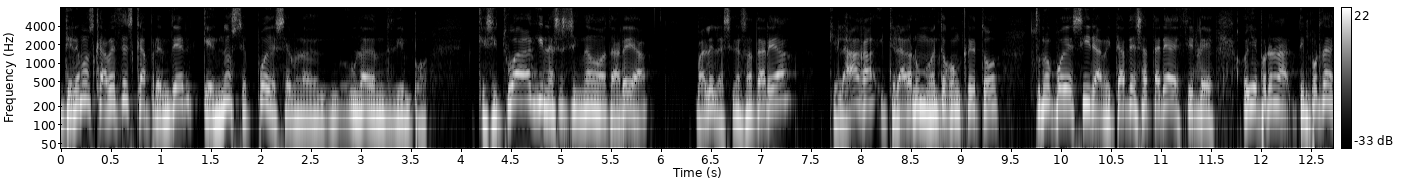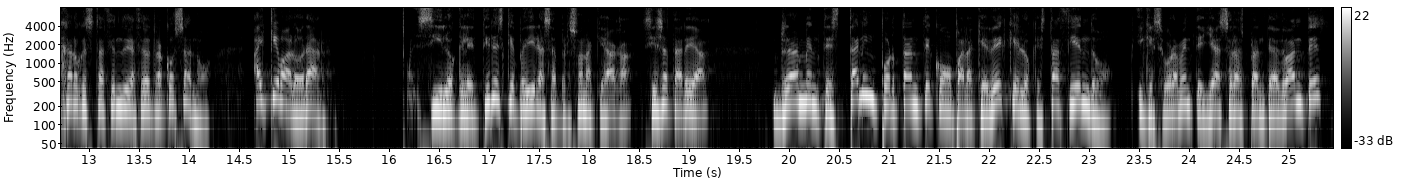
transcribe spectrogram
tenemos que a veces que aprender que no se puede ser un ladrón de tiempo. Que si tú a alguien le has asignado una tarea, ¿vale? Le asignas una tarea, que la haga y que la haga en un momento concreto. Tú no puedes ir a mitad de esa tarea y decirle, oye, perdona, ¿te importa dejar lo que se está haciendo y hacer otra cosa? No. Hay que valorar si lo que le tienes que pedir a esa persona que haga, si esa tarea realmente es tan importante como para que deje lo que está haciendo y que seguramente ya se lo has planteado antes,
